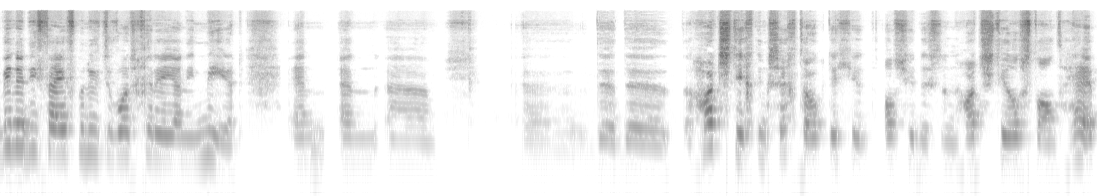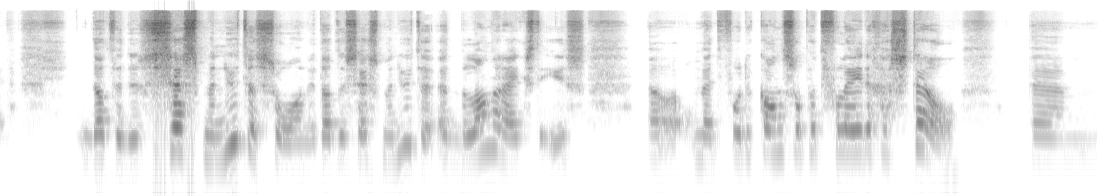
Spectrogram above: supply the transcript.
binnen die vijf minuten wordt gereanimeerd. En, en uh, de, de, Hartstichting zegt ook dat je, als je dus een hartstilstand hebt, dat we de zes minuten zone, dat de zes minuten het belangrijkste is uh, met, voor de kans op het volledige herstel. Um,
